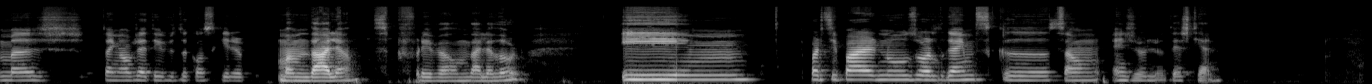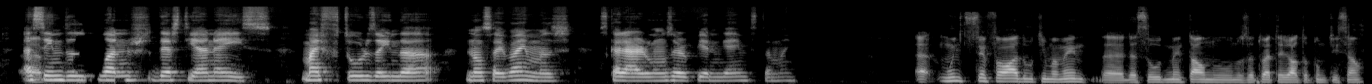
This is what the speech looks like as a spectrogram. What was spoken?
mas tenho objetivos de conseguir uma medalha, se preferível, medalha de ouro, e hum, participar nos World Games que são em julho deste ano. Ah, assim, de planos deste ano é isso. Mais futuros ainda não sei bem, mas se calhar uns European Games também. Uh, muito se tem falado ultimamente da, da saúde mental no, nos atletas de alta competição.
